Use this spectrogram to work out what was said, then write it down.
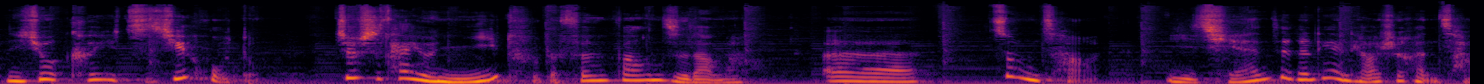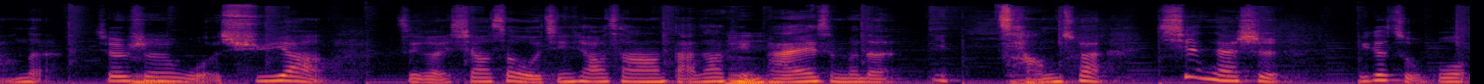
你就可以直接互动，就是它有泥土的芬芳，知道吗？呃，种草。以前这个链条是很长的，就是我需要这个销售、经销商、打造品牌什么的一长串。现在是一个主播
